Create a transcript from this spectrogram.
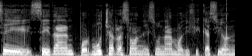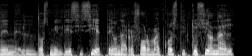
se dan por muchas razones una modificación en el 2017, una reforma constitucional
